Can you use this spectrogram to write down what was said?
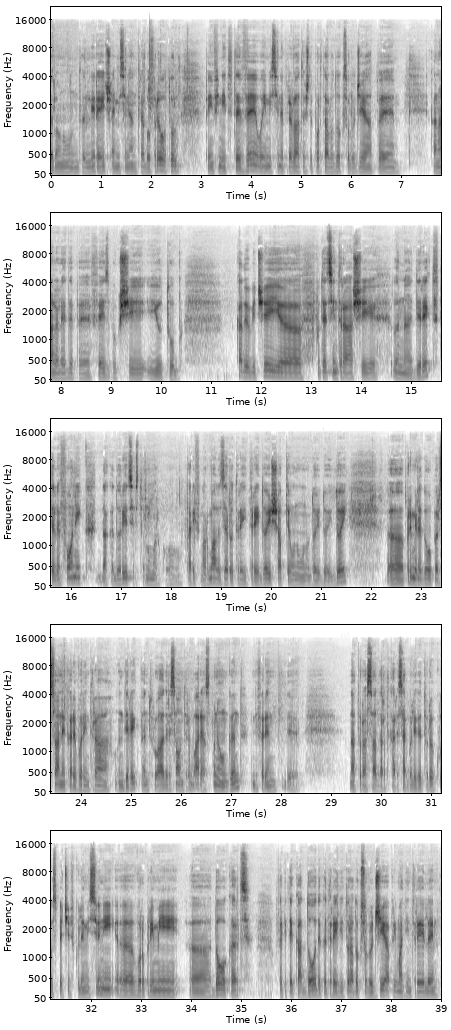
la o nouă întâlnire aici la emisiunea Întreabă Preotul pe Infinit TV, o emisiune preluată și de portalul Doxologia pe canalele de pe Facebook și YouTube. Ca de obicei, uh, puteți intra și în direct, telefonic, dacă doriți, este un număr cu tarif normal 0332 711222. Primele două persoane care vor intra în direct pentru a adresa o întrebare, a spune un gând, indiferent de natura sa, dar care să aibă legătură cu specificul emisiunii, uh, vor primi uh, două cărți oferite cadou de către editura Doxologia. Prima dintre ele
